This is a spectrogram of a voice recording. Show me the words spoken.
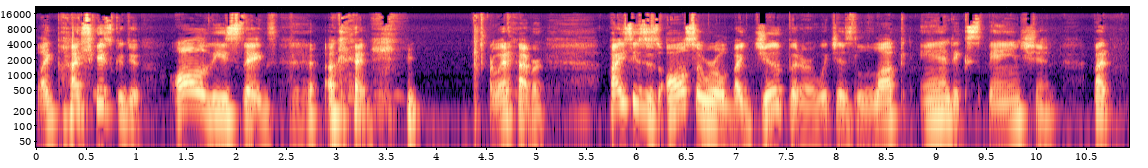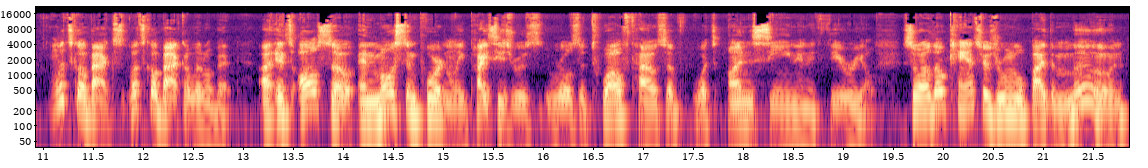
Like Pisces could do all of these things. Okay, whatever. Pisces is also ruled by Jupiter, which is luck and expansion. But let's go back. Let's go back a little bit. Uh, it's also, and most importantly, Pisces rules, rules the 12th house of what's unseen and ethereal. So, although Cancer is ruled by the moon,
